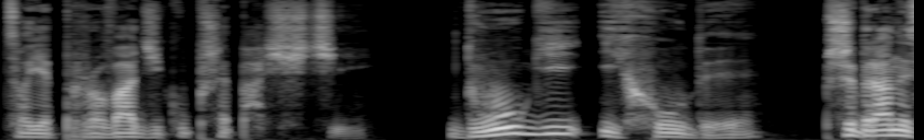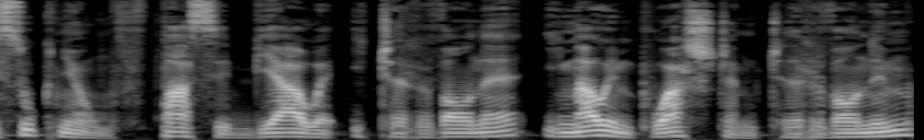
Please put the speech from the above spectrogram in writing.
co je prowadzi ku przepaści. Długi i chudy, przybrany suknią w pasy białe i czerwone i małym płaszczem czerwonym,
